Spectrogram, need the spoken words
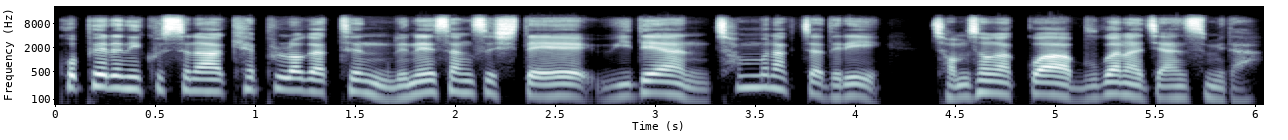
코페르니쿠스나 케플러 같은 르네상스 시대의 위대한 천문학자들이 점성학과 무관하지 않습니다.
